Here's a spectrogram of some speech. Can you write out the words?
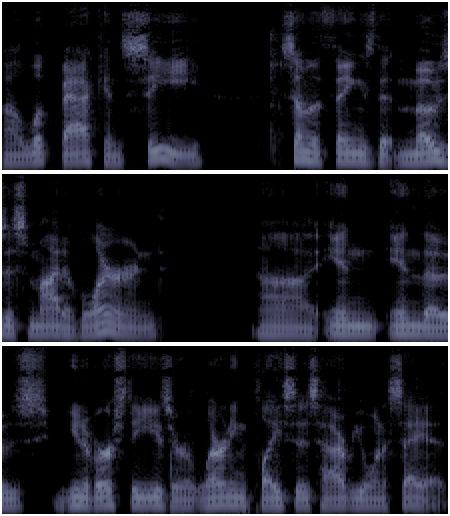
uh, look back and see some of the things that Moses might have learned uh, in in those universities or learning places, however you want to say it.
